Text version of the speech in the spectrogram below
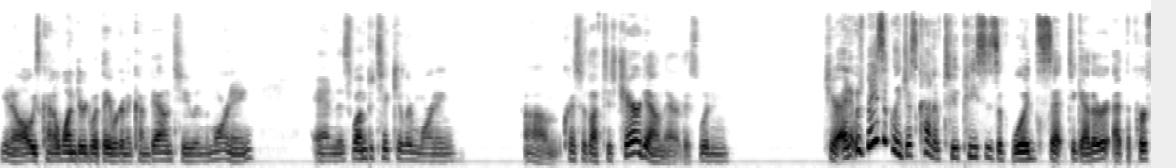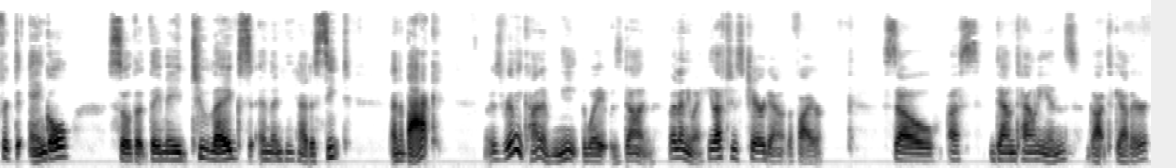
you know, always kind of wondered what they were going to come down to in the morning. And this one particular morning, um, Chris had left his chair down there, this wooden chair. And it was basically just kind of two pieces of wood set together at the perfect angle so that they made two legs and then he had a seat and a back. It was really kind of neat the way it was done. But anyway, he left his chair down at the fire. So us downtownians got together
